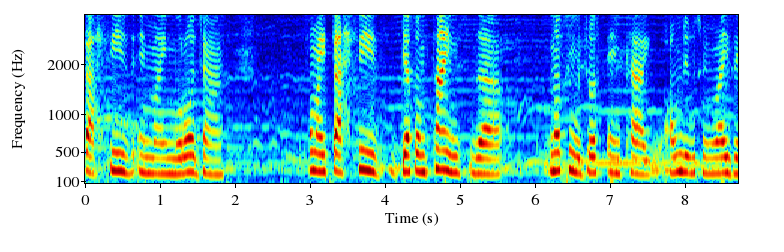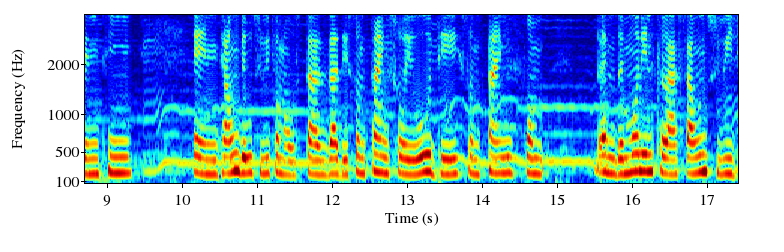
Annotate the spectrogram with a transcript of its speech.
tahfiz and my muraja. For my tahfiz, there are some times that nothing will just enter. I won't be able to memorize anything and I won't be able to read from our ustaz that day. Sometimes for a whole day, sometimes from um, the morning class, I won't read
